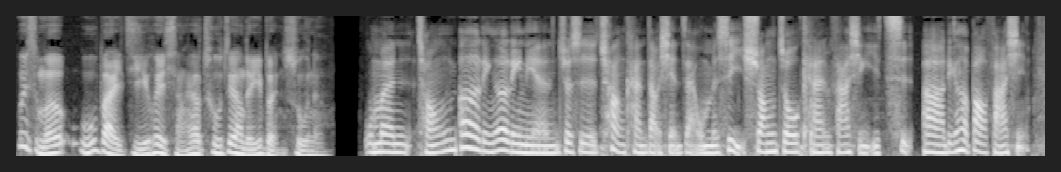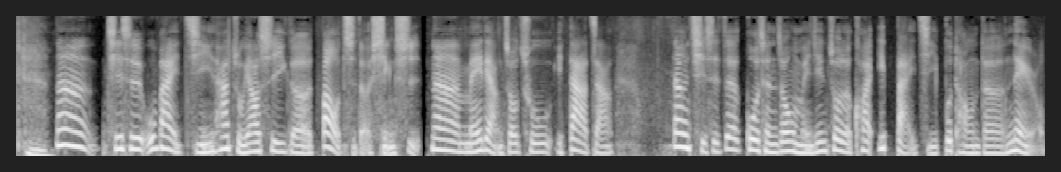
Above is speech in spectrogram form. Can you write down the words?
为什么五百集会想要出这样的一本书呢？我们从二零二零年就是创刊到现在，我们是以双周刊发行一次啊，联合报发行。嗯，那其实五百集它主要是一个报纸的形式，那每两周出一大张。但其实这个过程中，我们已经做了快一百集不同的内容。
